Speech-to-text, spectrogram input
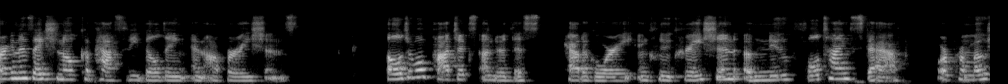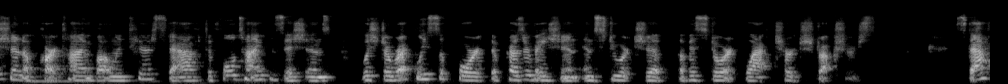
Organizational capacity building and operations. Eligible projects under this category include creation of new full-time staff or promotion of part-time volunteer staff to full-time positions which directly support the preservation and stewardship of historic Black church structures. Staff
